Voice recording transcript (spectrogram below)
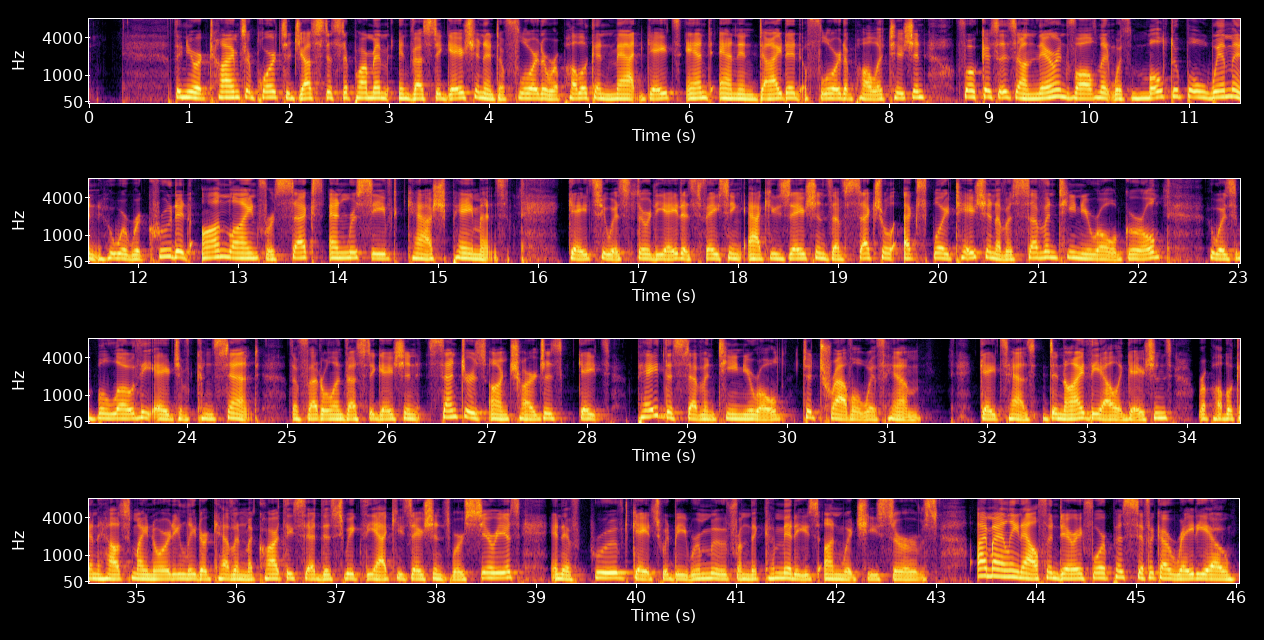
The New York Times reports a Justice Department investigation into Florida Republican Matt Gaetz and an indicted Florida politician focuses on their involvement with multiple women who were recruited online for sex and received cash payments. Gaetz, who is 38, is facing accusations of sexual exploitation of a 17 year old girl who was below the age of consent. The federal investigation centers on charges Gaetz paid the 17 year old to travel with him. Gaetz has denied the allegations. Republican House Minority Leader Kevin McCarthy said this week the accusations were serious, and if proved, Gaetz would be removed from the committees on which he serves. I'm Eileen Alfandary for Pacifica Radio.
